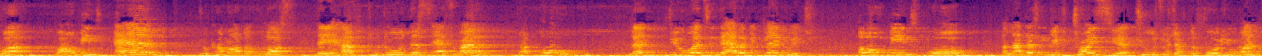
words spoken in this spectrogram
wa. Wow means and to come out of loss, they have to do this as well. Not oh. Learn few words in the Arabic language. O means or. Allah doesn't give choice here. Choose which of the four you want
